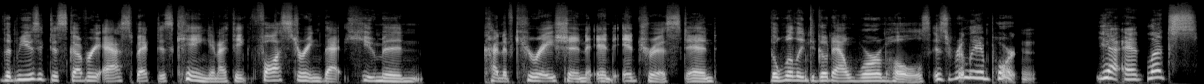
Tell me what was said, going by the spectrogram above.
the music discovery aspect is king. And I think fostering that human kind of curation and interest and the willing to go down wormholes is really important. Yeah. And let's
